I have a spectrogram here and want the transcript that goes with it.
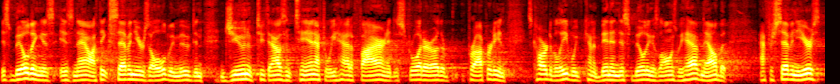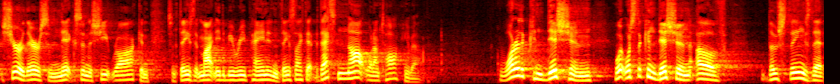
This building is, is now, I think, seven years old. We moved in June of 2010 after we had a fire and it destroyed our other property. And it's hard to believe we've kind of been in this building as long as we have now. But after seven years, sure, there are some nicks in the sheetrock and some things that might need to be repainted and things like that. But that's not what I'm talking about. What are the condition, what, what's the condition of those things that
